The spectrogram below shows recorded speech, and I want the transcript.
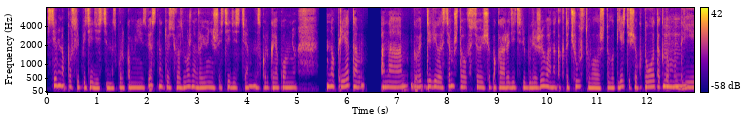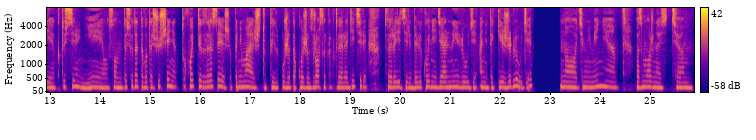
Сильно после 50, насколько мне известно, то есть, возможно, в районе 60, насколько я помню. Но при этом она делилась тем, что все еще пока родители были живы, она как-то чувствовала, что вот есть еще кто-то, кто Мгм. мудрее, кто сильнее, условно. То есть вот это вот ощущение, хоть ты взрослеешь и понимаешь, что ты уже такой же взрослый, как твои родители, твои родители далеко не идеальные люди, они такие же люди, но тем не менее возможность эм,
